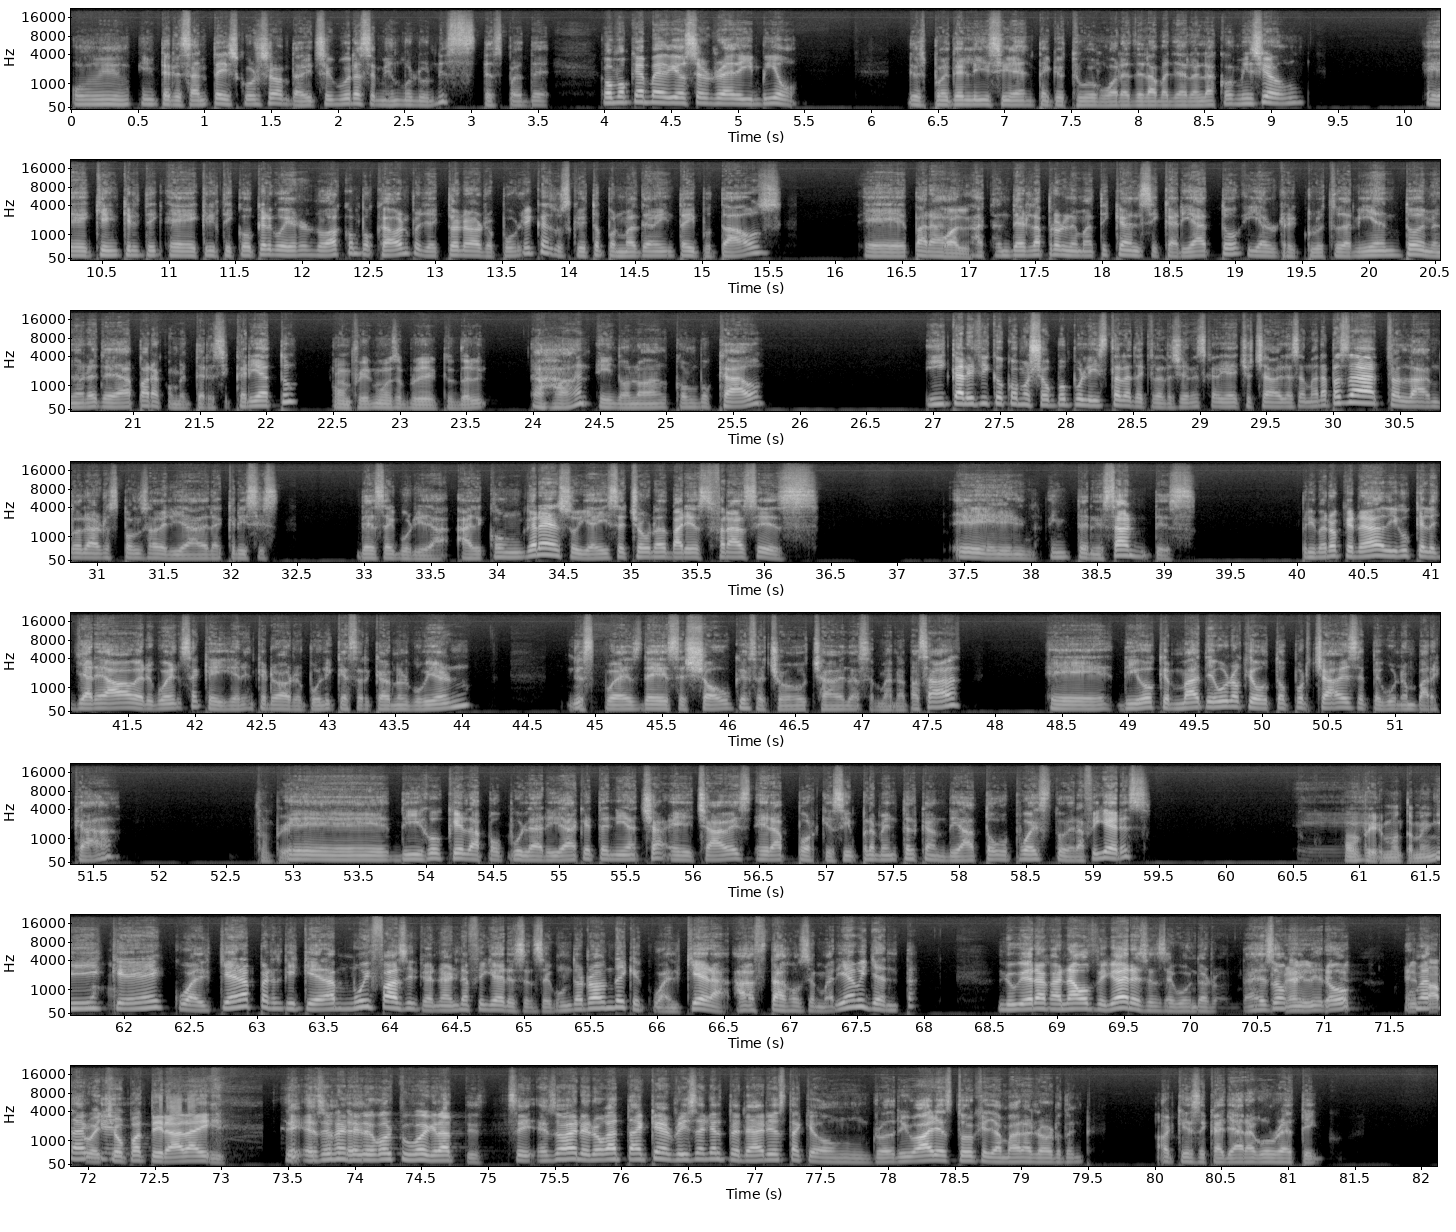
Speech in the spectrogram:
un interesante discurso de David Segura ese mismo lunes, después de, como que medio se redimió después del incidente que tuvo en horas de la mañana en la comisión, eh, quien criti- eh, criticó que el gobierno no ha convocado el proyecto de la República, suscrito por más de 20 diputados, eh, para ¿Cuál? atender la problemática del sicariato y el reclutamiento de menores de edad para cometer el sicariato. Confirmo ese proyecto del... Ajá, y no lo han convocado. Y calificó como show populista las declaraciones que había hecho Chávez la semana pasada, trasladando la responsabilidad de la crisis de seguridad al Congreso. Y ahí se echó unas varias frases eh, interesantes. Primero que nada, dijo que ya le daba vergüenza que dijeran que Nueva República es cercano al gobierno, después de ese show que se echó Chávez la semana pasada. Eh, dijo que más de uno que votó por Chávez se pegó una embarcada. Eh, dijo que la popularidad que tenía eh, Chávez era porque simplemente el candidato opuesto era Figueres. Confirmo también. Y que cualquiera, que era muy fácil ganarle a Figueres en segunda ronda y que cualquiera, hasta José María Villenta, le hubiera ganado Figueres en segunda ronda. Eso El- generó un ataque. aprovechó para tirar ahí. Sí, eso Ese generó, golpe fue gratis. sí, eso generó un ataque de risa en el plenario hasta que don Rodrigo Arias tuvo que llamar al orden para que se callara un ratico.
